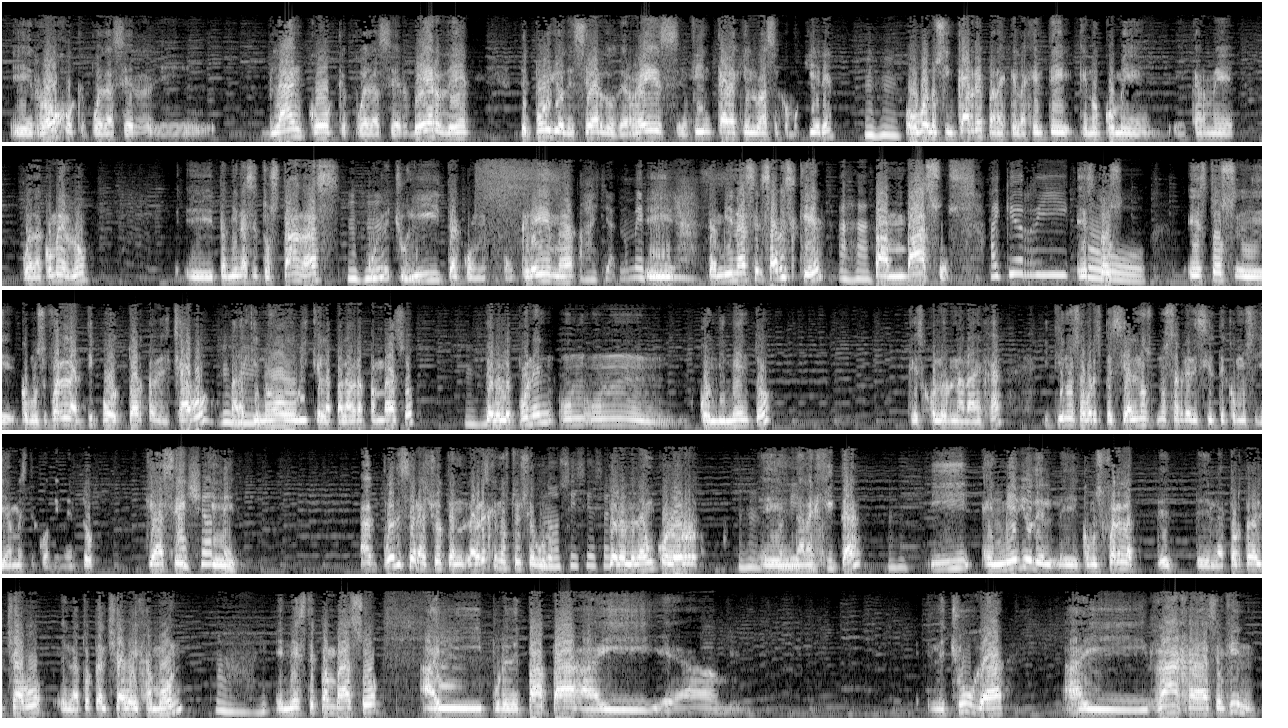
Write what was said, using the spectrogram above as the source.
eh, rojo, que pueda ser eh, blanco, que pueda ser verde, de pollo, de cerdo, de res, en fin, cada quien lo hace como quiere. O bueno, sin carne para que la gente que no come carne pueda comerlo. también hace tostadas con lechuguita, con, crema. Ay, ya no me digas. también hace, ¿sabes qué? Pambazos. Ay, qué rico. Estos, estos eh, como si fuera la tipo torta del chavo, para que no ubique la palabra pambazo, pero le ponen un, un condimento que es color naranja y tiene un sabor especial. No, no sabría decirte cómo se llama este condimento que hace que ah, puede ser achote, la verdad es que no estoy seguro, pero le da un color eh, naranjita y en medio del, eh, como si fuera la, de, la torta del chavo, en la torta del chavo hay jamón, en este pambazo hay puré de papa, hay eh, lechuga, hay rajas, en fin,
